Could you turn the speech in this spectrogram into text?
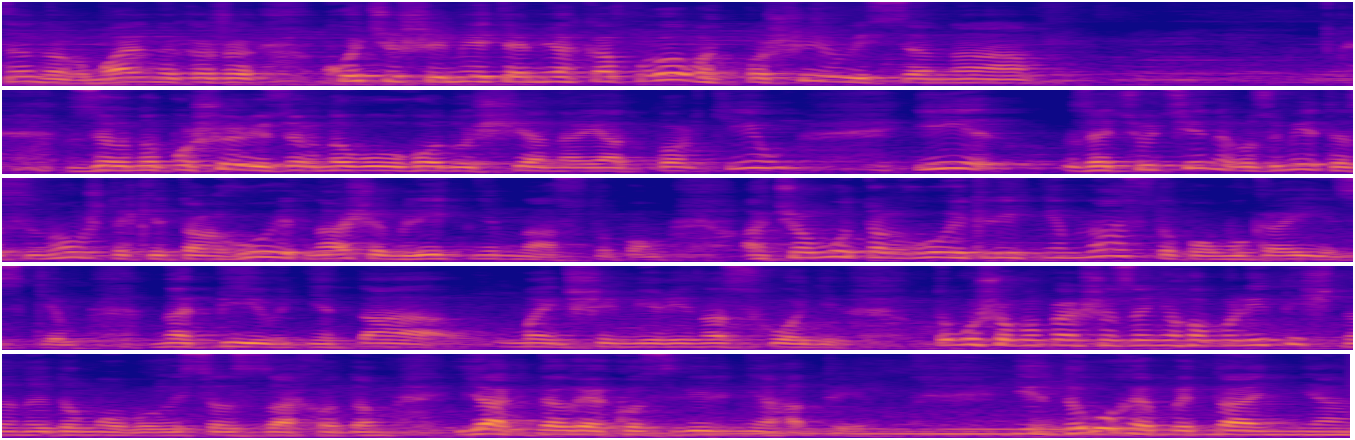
Це нормально. Каже, хочеш іметь м'якопровод, поширюйся на зерно, поширюй зернову угоду ще на ряд портів. І за цю ціну, розумієте, знову ж таки торгують нашим літнім наступом. А чому торгують літнім наступом українським на півдні та в меншій мірі на сході? Тому що, по-перше, за нього політично не домовилися з Заходом, як далеко звільняти. І друге питання,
